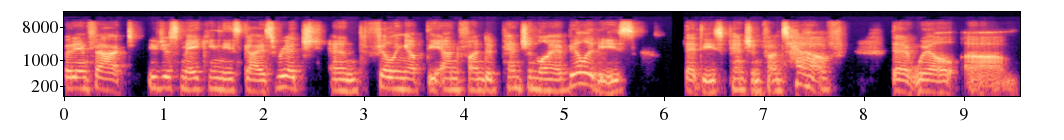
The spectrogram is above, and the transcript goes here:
But in fact, you're just making these guys rich and filling up the unfunded pension liabilities that these pension funds have that will, um,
